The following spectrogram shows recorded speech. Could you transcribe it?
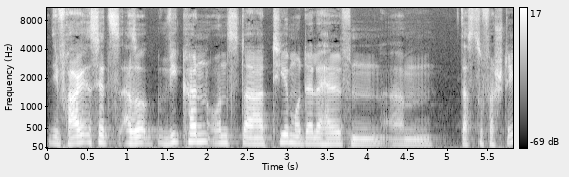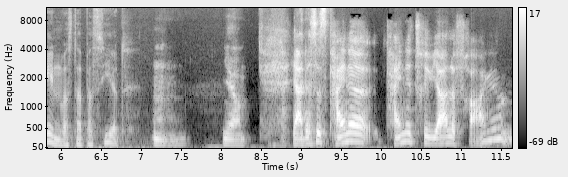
Die Frage ist jetzt, also wie können uns da Tiermodelle helfen, ähm, das zu verstehen, was da passiert? Mhm. Ja, ja, das ist keine, keine triviale Frage.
